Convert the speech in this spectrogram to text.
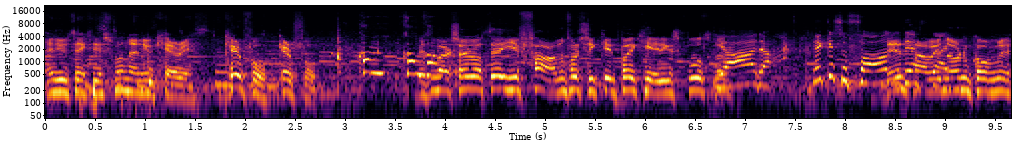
and you take this one and you carry. Careful, careful. Kom, kom, kom. Vet du hva, Charlotte? Gi faen for sikker parkeringsbot. Ja da. Det er ikke så farlig, Det tar vi når den kommer.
